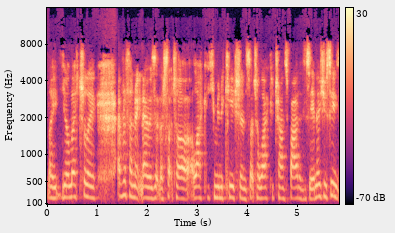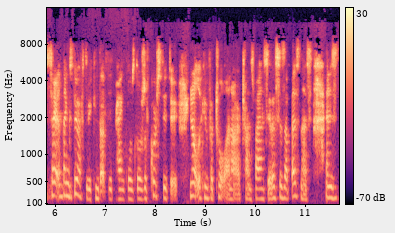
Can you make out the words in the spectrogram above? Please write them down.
Like you're literally everything right now is that there's such a, a, lack of communication, such a lack of transparency, and as you say, certain things do have to be conducted behind closed doors. Of course they do. You're not looking for total and utter transparency. This is a business, and as,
